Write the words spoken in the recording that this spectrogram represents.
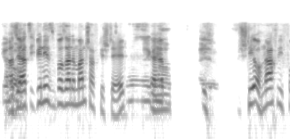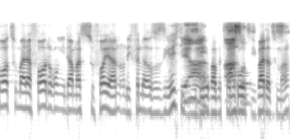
genau, Also er hat sich wenigstens vor seine Mannschaft gestellt. Äh, genau. ähm, ich stehe auch nach wie vor zu meiner Forderung, ihn damals zu feuern und ich finde, also die richtige ja, Idee war, mit Todd Bowles nicht weiterzumachen.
